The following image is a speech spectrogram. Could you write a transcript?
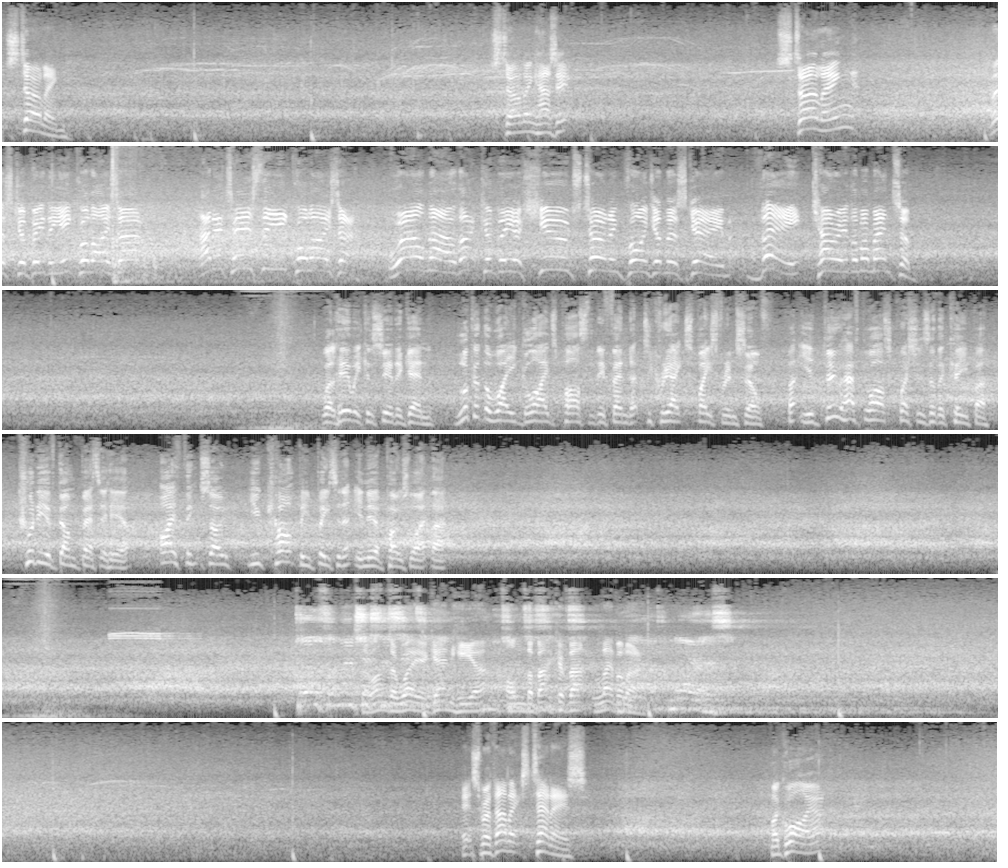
Sterling. Sterling has it. Sterling. This could be the equaliser. And it is the equaliser. Well, now, that could be a huge turning point in this game. They carry the momentum. Well, here we can see it again. Look at the way he glides past the defender to create space for himself. But you do have to ask questions of the keeper. Could he have done better here? I think so. You can't be beaten at your near post like that. Goal for So Manchester underway again here on the back of that leveller. It's with Alex Telles. Maguire.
